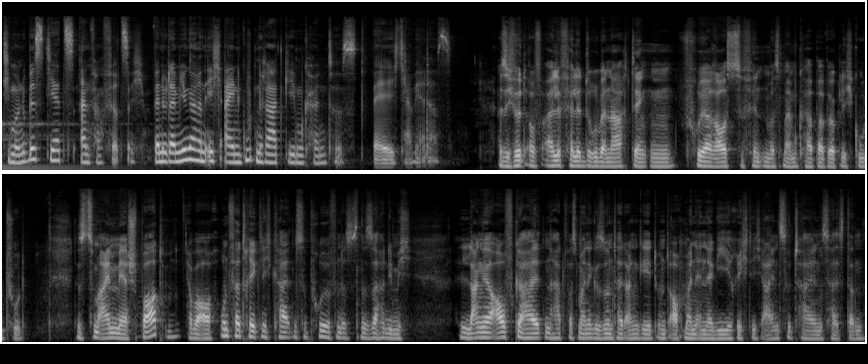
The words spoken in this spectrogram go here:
Timon, du bist jetzt Anfang 40. Wenn du deinem jüngeren Ich einen guten Rat geben könntest, welcher wäre das? Also ich würde auf alle Fälle darüber nachdenken, früher rauszufinden, was meinem Körper wirklich gut tut. Das ist zum einen mehr Sport, aber auch Unverträglichkeiten zu prüfen. Das ist eine Sache, die mich lange aufgehalten hat, was meine Gesundheit angeht und auch meine Energie richtig einzuteilen. Das heißt dann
